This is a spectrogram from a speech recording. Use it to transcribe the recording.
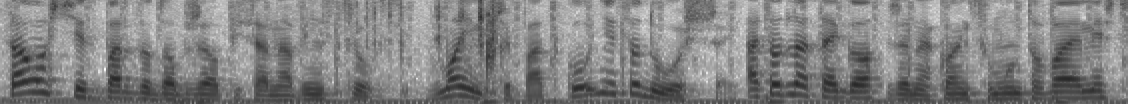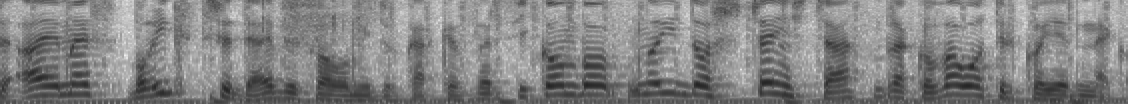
Całość jest bardzo dobrze opisana w instrukcji, w moim przypadku nieco dłuższej. A to dlatego, że na końcu montowałem jeszcze AMS, bo X3D wysłało mi drukarkę w wersji combo, no i do szczęścia brakowało tylko jednego.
